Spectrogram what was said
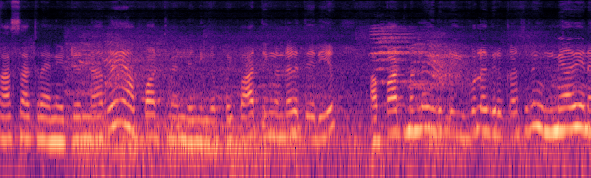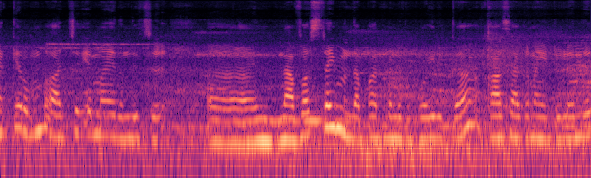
காசா கிரானைட்டு நிறைய அப்பார்ட்மெண்ட் நீங்கள் போய் பார்த்தீங்கன்னாலே தெரியும். அப்பார்ட்மெண்ட்டில் இருக்க இவ்வளோ இருக்கா சொல்லி உண்மையாகவே எனக்கே ரொம்ப ஆச்சரியமாக இருந்துச்சு. நான் ஃபஸ்ட் டைம் இந்த அப்பார்ட்மெண்ட்டுக்கு போயிருக்கேன். காசாக்கு நைட்டுலேருந்து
